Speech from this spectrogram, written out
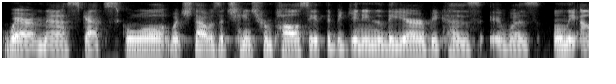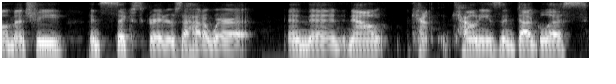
wear a mask at school, which that was a change from policy at the beginning of the year because it was only elementary and sixth graders that had to wear it. And then now counties in Douglas,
